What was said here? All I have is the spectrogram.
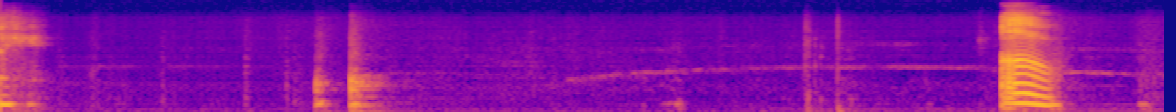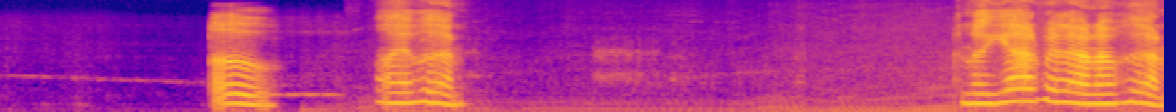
โอเคเออ เอออะไรเพื่อน อนุญาตไปแล้วนะเพื่อน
